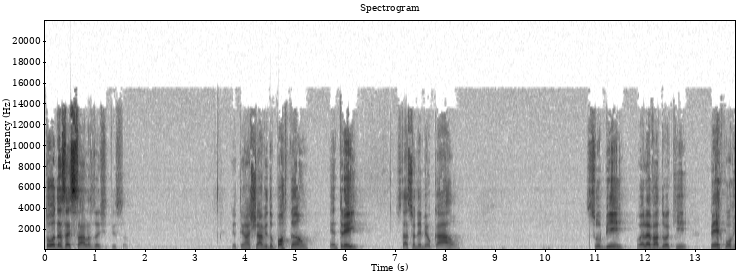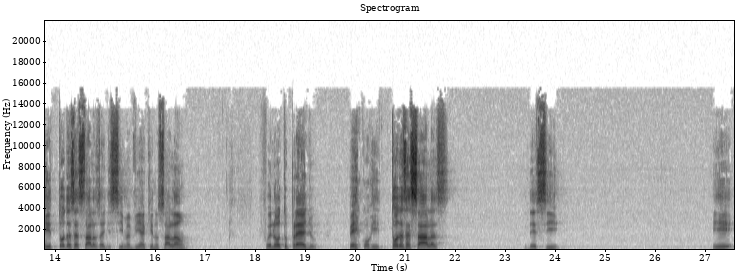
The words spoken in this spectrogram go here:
todas as salas da instituição. Eu tenho a chave do portão, entrei, estacionei meu carro, subi o elevador aqui, percorri todas as salas aí de cima, vim aqui no salão, fui no outro prédio, percorri todas as salas, desci, e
